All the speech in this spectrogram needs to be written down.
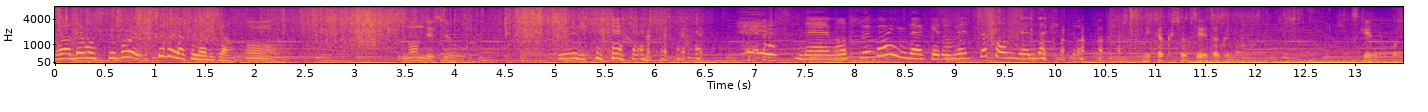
るうわでもすごい。すぐなくなるじゃん。うん。なんですよ。すげえ。ねえもうすごいんだけどめっちゃ飛んでんだけど。めちゃくちゃ贅沢なつけるのこれ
